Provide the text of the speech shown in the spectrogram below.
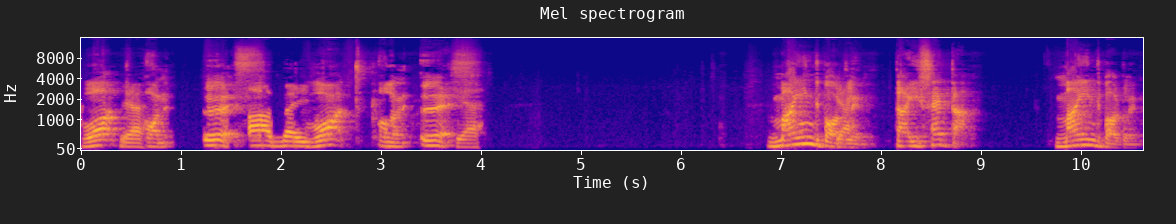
What on earth? Mate. what on earth? Yeah. Mind-boggling that he said that. Mind-boggling.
